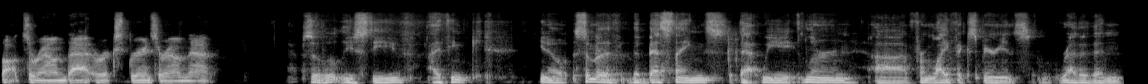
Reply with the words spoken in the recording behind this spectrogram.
thoughts around that or experience around that. Absolutely, Steve. I think you know some of the, best things that we learn uh, from life experience rather than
